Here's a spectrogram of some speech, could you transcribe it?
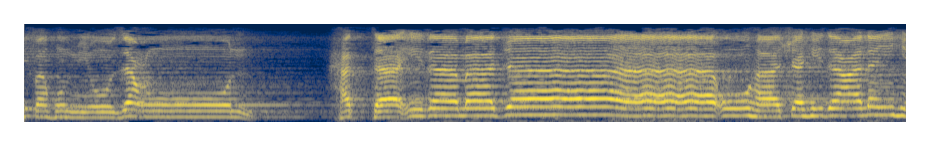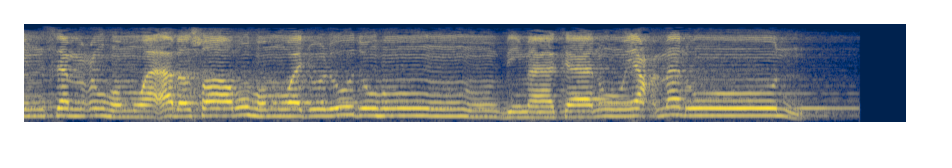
فهم يوزعون. حتى إذا ما جاءوها شهد عليهم سمعهم وأبصارهم وجلودهم بما كانوا يعملون.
